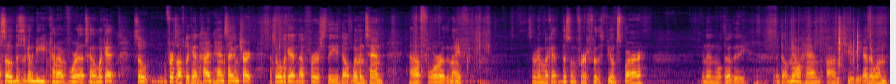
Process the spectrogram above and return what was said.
so this is going to be kind of where that's going to look at. So first off, looking at hand sizing chart. So we'll look at first the adult women's hand uh, for the knife. So we're going to look at this one first for the Feldspar. And then we'll throw the adult male hand onto the other one.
